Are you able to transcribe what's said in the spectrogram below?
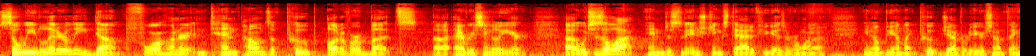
So we literally dump 410 pounds of poop out of our butts uh, every single year, uh, which is a lot, and just an interesting stat if you guys ever want to, you know, be on like Poop Jeopardy or something.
